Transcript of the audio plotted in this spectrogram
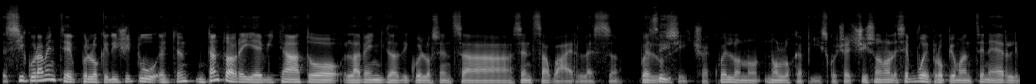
sicuramente quello che dici tu, intanto avrei evitato la vendita di quello senza, senza wireless. Quello sì, Sì. cioè quello non, non lo capisco. Cioè, ci sono le- se vuoi proprio mantenerli,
